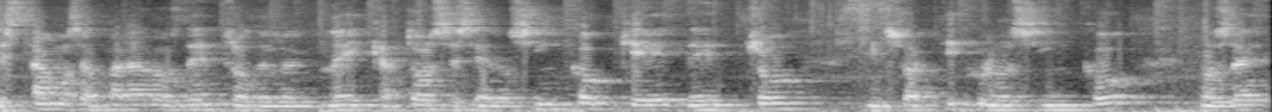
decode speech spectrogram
estamos amparados dentro de la ley 1405 que dentro en su artículo 5 nos da el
